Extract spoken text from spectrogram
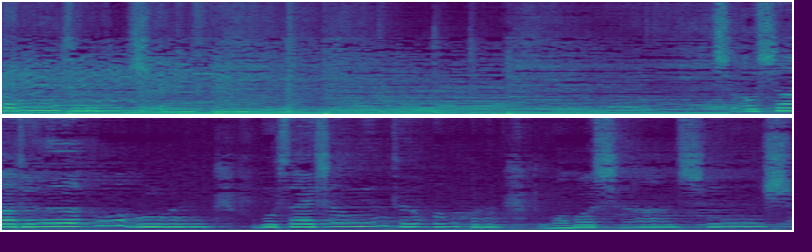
口的脚。下的波纹，浮在江面的黄昏，多么像现实。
